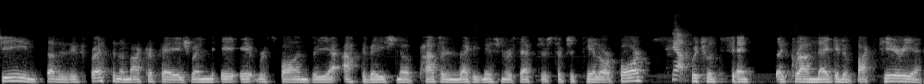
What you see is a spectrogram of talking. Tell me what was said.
genes that is expressed in a macrophage when it, it responds to the activation of pattern recognition receptors such as TLR4, yeah. which would sense like gram-negative bacteria,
